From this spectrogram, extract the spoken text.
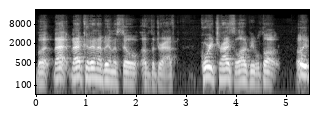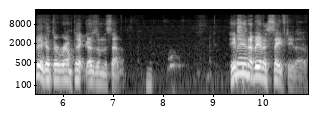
but that that could end up being the steal of the draft. Corey Trice, a lot of people thought, oh, he'd be a good third round pick, goes in the seventh. He may end up being a safety though.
